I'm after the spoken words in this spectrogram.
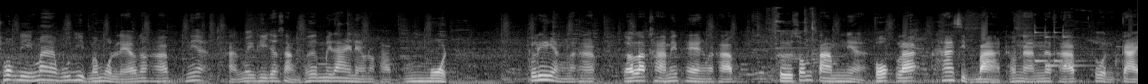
โชคดีมากผู้หยิบมาหมดแล้วนะครับ เนี่ยหันมาอีกทีจะสั่งเพิ่มไม่ได้แล้วนะครับ หมดเกลี้ยงนะครับ แล้วราคาไม่แพงนะครับ คือส้มตำเนี่ยพกละ 50 บาทเท่านั้นนะครับ ส่วนไก่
